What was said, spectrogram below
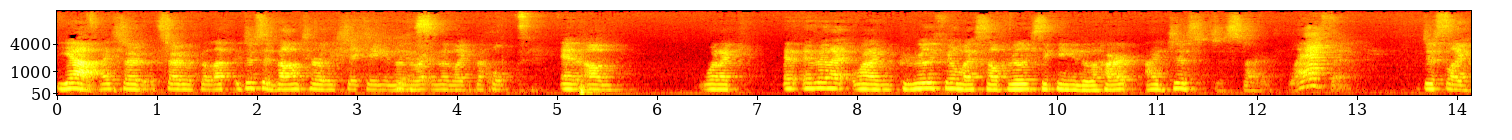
yeah, I started it started with the left, just involuntarily shaking, and then the right, and then like the whole. And um, when I and, and then I when I could really feel myself really sinking into the heart, I just just started laughing, just like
